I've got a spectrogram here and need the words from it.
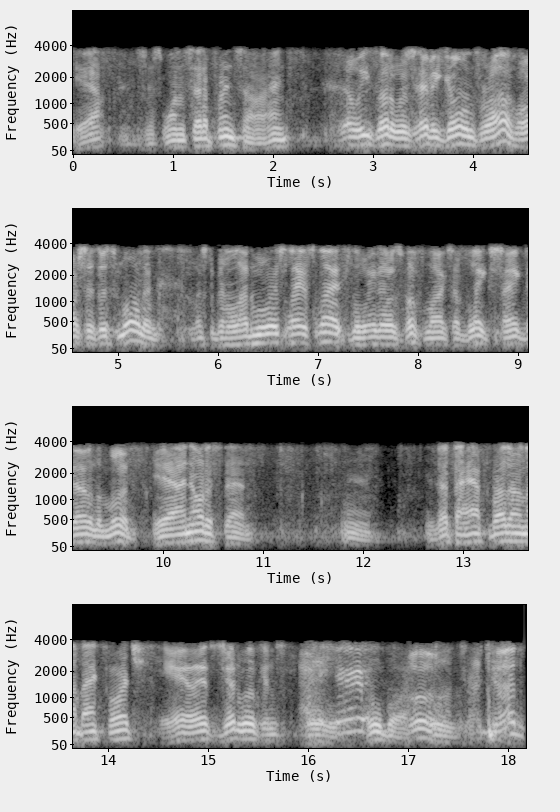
Yeah, it's just one set of prints, all right. Well, we thought it was heavy going for our horses this morning. Must have been a lot worse last night from the way those hoof marks of Blake sank down in the mud. Yeah, I noticed that. Yeah. Is that the half brother on the back porch? Yeah, that's Judd Wilkins. Howdy, Sheriff. Oh, boy. Oh, Judd.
